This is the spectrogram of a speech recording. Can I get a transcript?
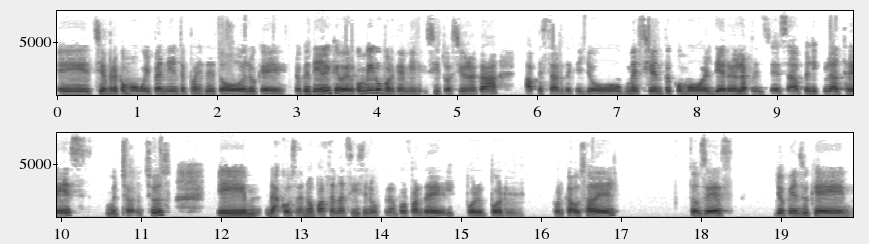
eh, siempre como muy pendiente pues de todo lo que lo que tiene que ver conmigo porque mi situación acá a pesar de que yo me siento como el diario de la princesa película 3 muchachos eh, las cosas no pasan así sino fueran por parte de él por, por, por causa de él. Entonces yo pienso que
